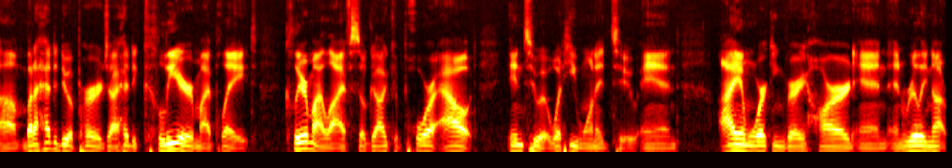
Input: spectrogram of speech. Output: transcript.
Um, but I had to do a purge. I had to clear my plate clear my life so God could pour out into it what He wanted to. And I am working very hard and, and really not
